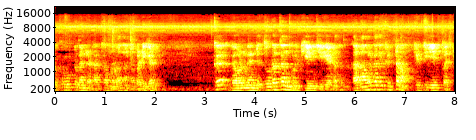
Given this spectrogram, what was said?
റിക്രൂട്ട്മെന്റ് അടക്കമുള്ള നടപടികൾ ഗവൺമെന്റ് തുടക്കം കുറിക്കുകയും ചെയ്യേണ്ടതുണ്ട്. കാരണം അവർക്കത് കിട്ടണം കിട്ടിയേ പറ്റും.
